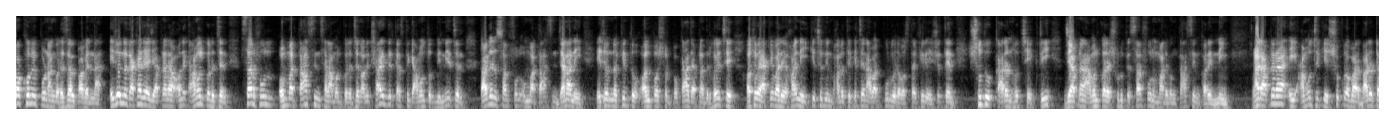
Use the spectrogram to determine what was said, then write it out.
কখনোই পূর্ণাঙ্গ রেজাল্ট পাবেন না। এই জন্য দেখা যায় যে আপনারা অনেক আমল করেছেন, সরফুল উম্মার তাহসিন ছাড়া আমল করেছেন। অনেক শাহিদের কাছ থেকে আমল তদবির নিয়েছেন তাদের সরফুল উম্মার তাহসিন জানা নেই। এজন্য কিন্তু অল্প স্বল্প কাজ আপনাদের হয়েছে, অথবা একেবারে হয়নি, কিছুদিন ভালো থেকেছেন, আবার পূর্বের অবস্থায় ফিরে এসেছেন। শুধু কারণ হচ্ছে একটি, যে আপনারা আমল করার শুরুতে সরফুল উম্মার এবং তাহসিন করেননি। আর আপনারা এই আমলটিকে শুক্রবার বারোটা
